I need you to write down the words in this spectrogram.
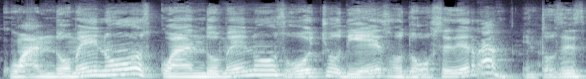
cuando menos, cuando menos 8, 10 o 12 de RAM. Entonces,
